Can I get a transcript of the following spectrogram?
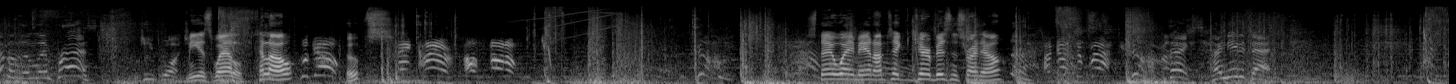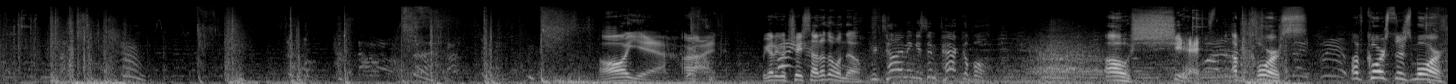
I'm a little impressed. Keep watching. Me as well. Hello. Look out! Oops. Stay clear. I'll stun him. Stay away, man. I'm taking care of business right now. I got your back. Thanks. I needed that. Oh yeah. All right. We gotta go chase that other one though. Your timing is impeccable. Oh shit. Of course. Of course there's more.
